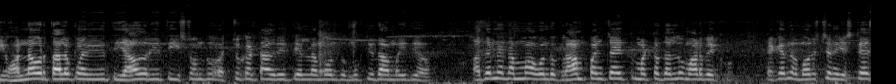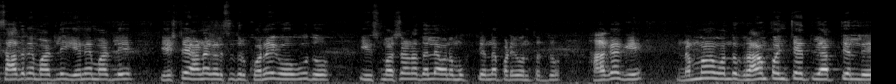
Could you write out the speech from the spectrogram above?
ಈಗ ಹೊನ್ನಾವರ ತಾಲೂಕಿನ ಈ ರೀತಿ ಯಾವ ರೀತಿ ಇಷ್ಟೊಂದು ಅಚ್ಚುಕಟ್ಟಾದ ರೀತಿಯಲ್ಲಿ ನಮ್ಮ ಒಂದು ಮುಕ್ತಿಧಾಮ ಇದೆಯೋ ಅದನ್ನೇ ನಮ್ಮ ಒಂದು ಗ್ರಾಮ ಪಂಚಾಯತ್ ಮಟ್ಟದಲ್ಲೂ ಮಾಡಬೇಕು. ಯಾಕೆಂದರೆ ಮನುಷ್ಯನ ಎಷ್ಟೇ ಸಾಧನೆ ಮಾಡಲಿ, ಏನೇ ಮಾಡಲಿ, ಎಷ್ಟೇ ಹಣ ಗಳಿಸಿದ್ರು ಕೊನೆಗೆ ಹೋಗುವುದು ಈ ಸ್ಮಶಾನದಲ್ಲೇ ಅವನ ಮುಕ್ತಿಯನ್ನು ಪಡೆಯುವಂಥದ್ದು. ಹಾಗಾಗಿ ನಮ್ಮ ಒಂದು ಗ್ರಾಮ ಪಂಚಾಯತ್ ವ್ಯಾಪ್ತಿಯಲ್ಲಿ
